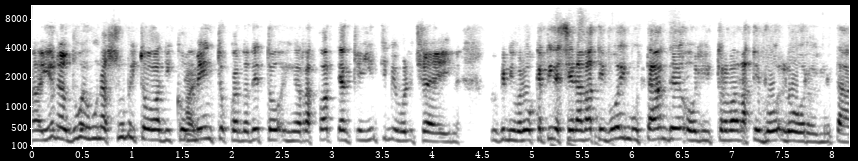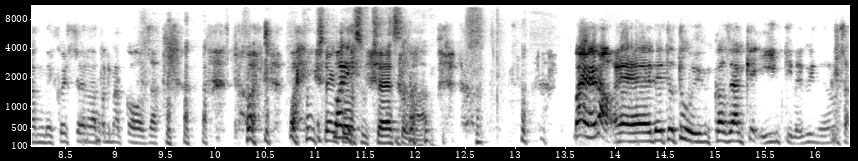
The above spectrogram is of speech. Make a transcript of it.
No, io ne ho due, una subito di commento Vai. quando ho detto in rapporti anche intimi, cioè in, quindi volevo capire se eravate voi in mutande o li trovavate vo- loro in mutande, questa era la prima cosa. poi, non c'è ancora poi, successo, ma... Beh, no, hai detto tu cose anche intime, quindi non lo so.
